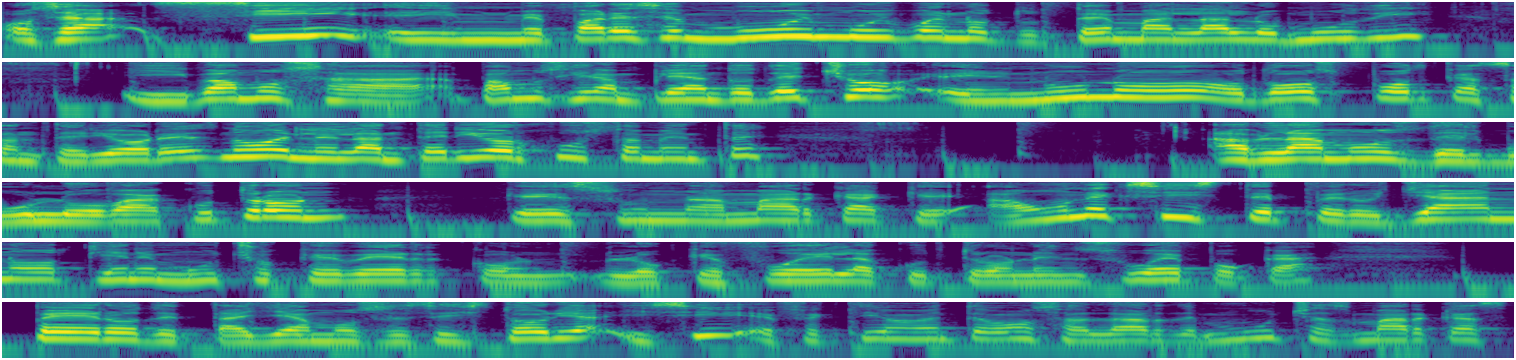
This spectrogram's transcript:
O sea, sí, y me parece muy, muy bueno tu tema, Lalo Moody. Y vamos a, vamos a ir ampliando. De hecho, en uno o dos podcasts anteriores, no, en el anterior justamente, hablamos del Bulobacutrón, que es una marca que aún existe, pero ya no tiene mucho que ver con lo que fue el Acutrón en su época, pero detallamos esa historia y sí, efectivamente vamos a hablar de muchas marcas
